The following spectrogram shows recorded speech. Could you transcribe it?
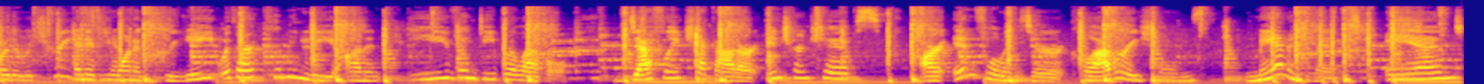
or the retreat. And if you want to create with our community on an even deeper level, definitely check out our internships, our influencer collaborations, management, and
